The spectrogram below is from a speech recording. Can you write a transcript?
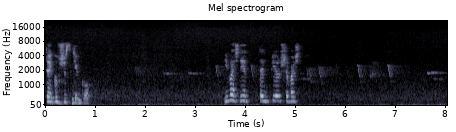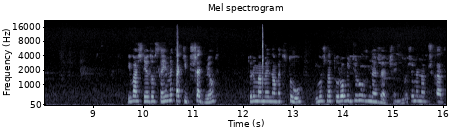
tego wszystkiego. I właśnie ten pierwszy właśnie I właśnie dostajemy taki przedmiot, który mamy nawet tu i można tu robić różne rzeczy. Możemy na przykład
